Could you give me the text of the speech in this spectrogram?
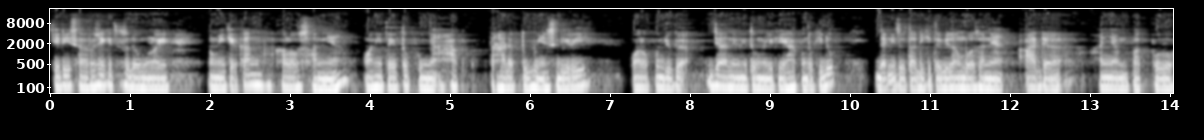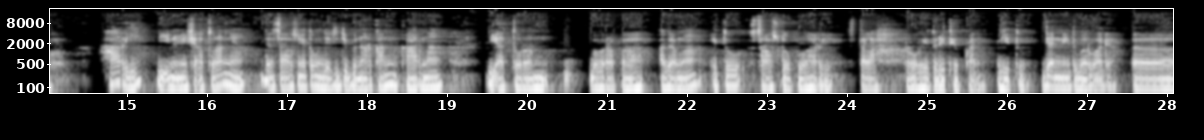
Jadi seharusnya kita sudah mulai memikirkan kalau sannya wanita itu punya hak terhadap tubuhnya sendiri walaupun juga janin itu memiliki hak untuk hidup. Dan itu tadi kita bilang bahwasannya ada hanya 40 hari di Indonesia aturannya dan seharusnya itu menjadi dibenarkan karena di aturan beberapa agama itu 120 hari setelah roh itu ditiupkan gitu. Janin itu baru ada eh,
